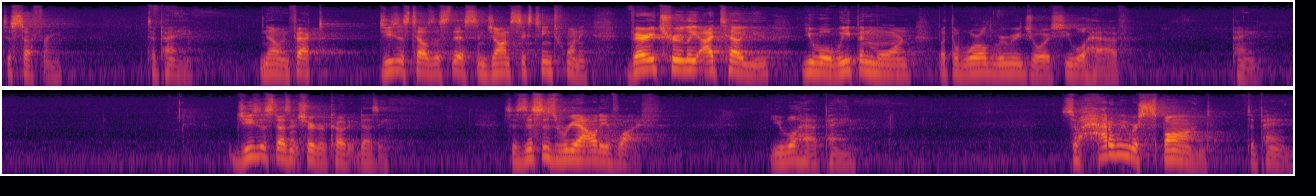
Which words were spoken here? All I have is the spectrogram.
to suffering, to pain. No, in fact, Jesus tells us this in John 16 20. Very truly, I tell you, you will weep and mourn, but the world will rejoice. You will have pain. Jesus doesn't sugarcoat it, does he? He says, This is reality of life. You will have pain. So, how do we respond to pain.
